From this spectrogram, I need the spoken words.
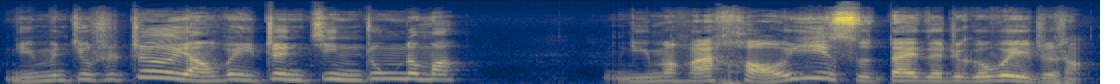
你们就是这样为朕尽忠的吗？你们还好意思待在这个位置上？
